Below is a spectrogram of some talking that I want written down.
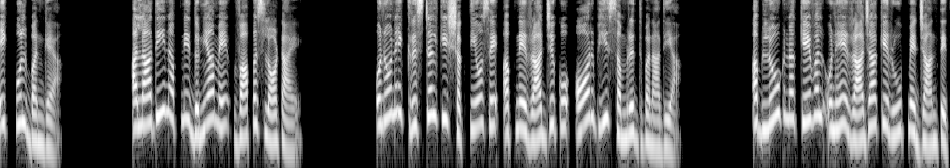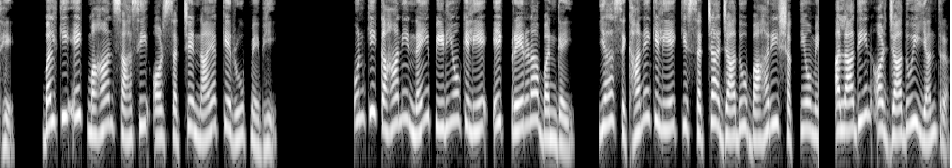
एक पुल बन गया। अलादीन अपनी दुनिया में वापस लौट आए। उन्होंने क्रिस्टल की शक्तियों से अपने राज्य को और भी समृद्ध बना दिया। अब लोग न केवल उन्हें राजा के रूप में जानते थे, बल्कि एक महान साहसी और सच्चे नायक के रूप में भी। उनकी कहानी नई पीढ़ियों के लिए एक प्रेरणा बन गई, यह सिखाने के लिए कि सच्चा जादू बाहरी शक्तियों में अलादीन और जादुई यंत्र,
